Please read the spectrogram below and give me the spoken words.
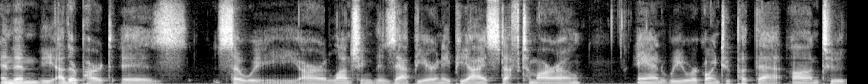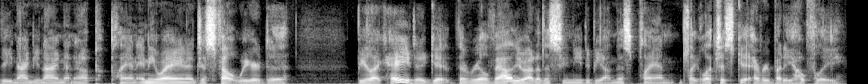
And then the other part is so we are launching the Zapier and API stuff tomorrow. And we were going to put that onto the 99 and up plan anyway. And it just felt weird to be like, hey, to get the real value out of this, you need to be on this plan. It's like, let's just get everybody hopefully,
